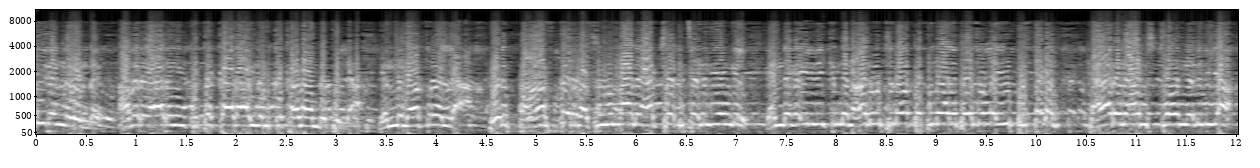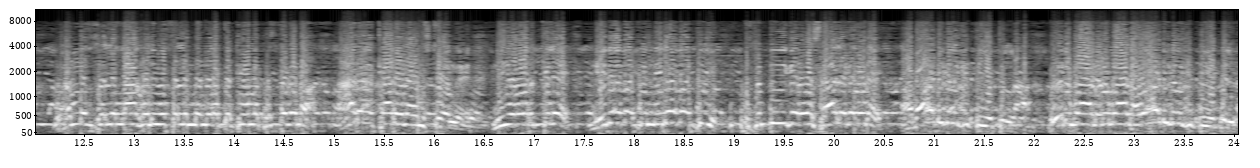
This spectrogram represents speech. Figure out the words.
ആയിരങ്ങളുണ്ട് ആരെയും കുറ്റക്കാരായി നമുക്ക് കാണാൻ പറ്റില്ല എന്ന് മാത്രമല്ല ഒരു പാസ്റ്റർ റസൂൽമാനെ ആക്ഷേപിച്ചെഴുതിയെങ്കിൽ എന്റെ കയ്യിലിരിക്കുന്ന നാനൂറ്റി നാൽപ്പത്തിനാല് പേജുള്ള ഈ പുസ്തകം കാരൻ ആംസ്ട്രോങ് എഴുതിയ മുഹമ്മദ് സല്ലാഹു അലൈ വസ്ലം എന്നതിനെ പറ്റിയുള്ള പുസ്തകമാണ് ആരാ കാരൻ ആംസ്ട്രോങ് ന്യൂയോർക്കിലെ നിരവധി നിരവധി ശാലകളുടെ അവാർഡുകൾ കിട്ടിയിട്ടില്ല ഒരുപാട് ഒരുപാട് അവാർഡുകൾ കിട്ടിയിട്ടില്ല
